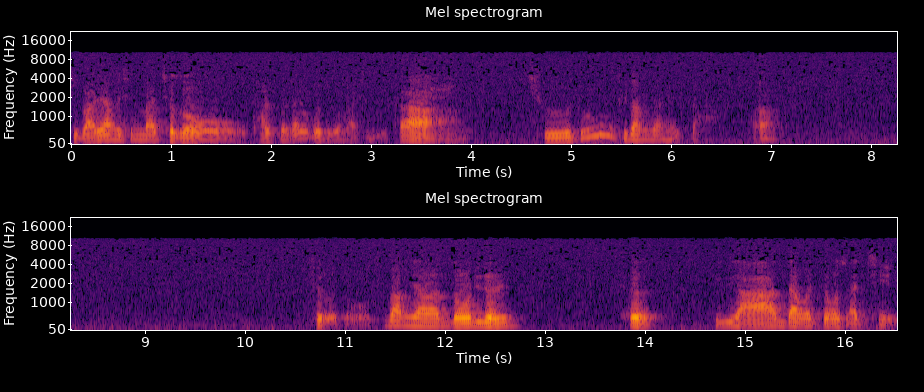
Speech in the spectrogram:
지바량신 맞춰고 발뼈가지고 어디로 가십니까? 저도 비방장했다. 어. 저도 비방장한 놀이를 어, 지금 안다고 어쩌고 쌓지.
